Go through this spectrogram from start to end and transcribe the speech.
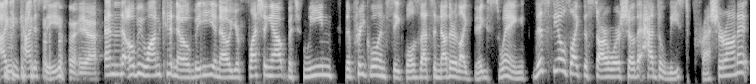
I can kind of see. yeah. And the Obi Wan Kenobi, you know, you're fleshing out between the prequel and sequels. That's another like big swing. This feels like the Star Wars show that had the least pressure on it.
